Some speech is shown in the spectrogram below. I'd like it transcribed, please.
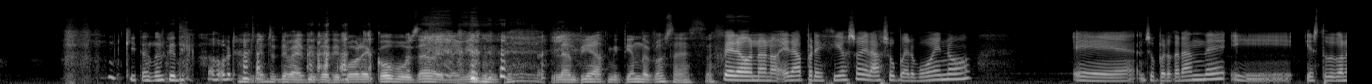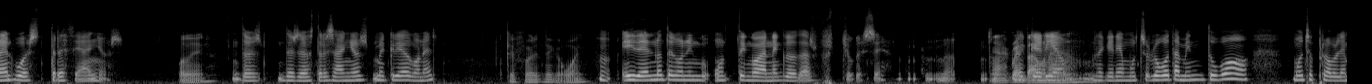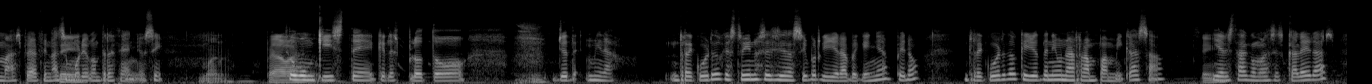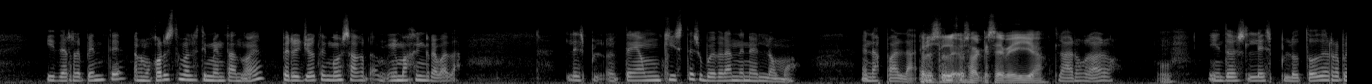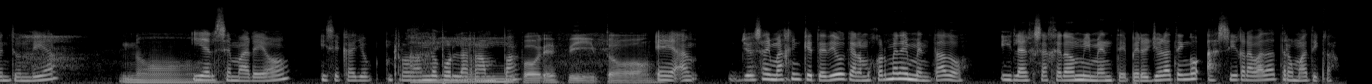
Quitando el que tengo ahora. Eso te iba a decir, pobre Kobu, ¿sabes? Aquí, la tía admitiendo cosas. Pero no, no, era precioso, era súper bueno, eh, súper grande y, y estuve con él pues 13 años. Joder, Entonces, desde los 3 años me he criado con él. qué fuerte, qué guay. Mm, Y de él no tengo ningún, tengo anécdotas, pues, yo qué sé. Me, Ah, le quería, una. le quería mucho. Luego también tuvo muchos problemas, pero al final se murió con 13 años, sí. Bueno, pero Tuvo bueno. un quiste que le explotó. Yo te- mira, recuerdo que estoy, no sé si es así porque yo era pequeña, pero recuerdo que yo tenía una rampa en mi casa Sí. y él estaba como en las escaleras y de repente, a lo mejor esto me lo estoy inventando, ¿eh? Pero yo tengo esa gra- imagen grabada. Le expl- tenía un quiste súper grande en el lomo, en la espalda. Pero se le- o Entonces- sea, que se veía. Claro, claro. Uf. Y entonces le explotó de repente un día No. y él se mareó y se cayó rodando por la rampa. Pobrecito. Eh, a- yo esa imagen que te digo que a lo mejor me la he inventado y la he exagerado en mi mente, pero yo la tengo así grabada traumática.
